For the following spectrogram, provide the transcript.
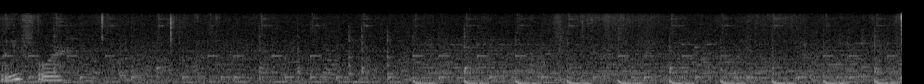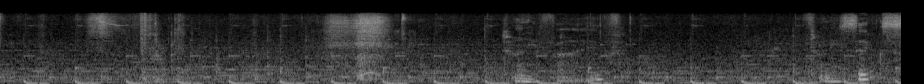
24, 26,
